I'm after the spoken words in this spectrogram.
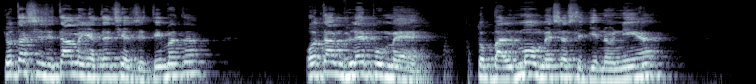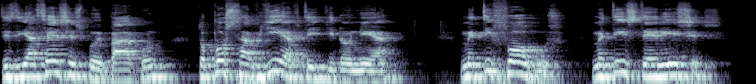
Και όταν συζητάμε για τέτοια ζητήματα, όταν βλέπουμε τον παλμό μέσα στην κοινωνία, τις διαθέσεις που υπάρχουν, το πώς θα βγει αυτή η κοινωνία, με τι φόβους, με τι υστερήσεις,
